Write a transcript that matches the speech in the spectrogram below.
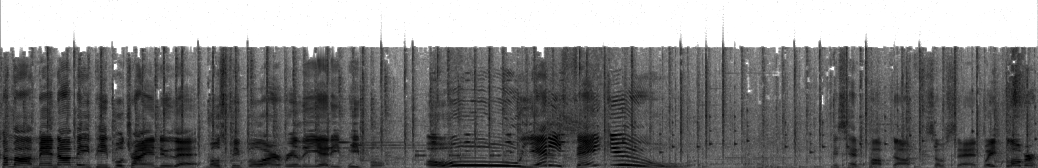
Come on, man. Not many people try and do that. Most people aren't really Yeti people. Oh, Yeti, thank you! His head popped off. So sad. Wait, Blover,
